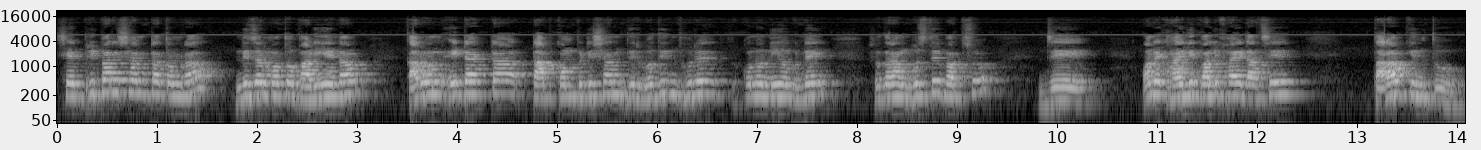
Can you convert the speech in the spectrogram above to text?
সেই প্রিপারেশানটা তোমরা নিজের মতো বাড়িয়ে নাও। কারণ এটা একটা টাফ কম্পিটিশান দীর্ঘদিন ধরে কোনো নিয়োগ নেই। সুতরাং বুঝতেই পারছ যে অনেক হাইলি কোয়ালিফাইড আছে, তারাও কিন্তু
